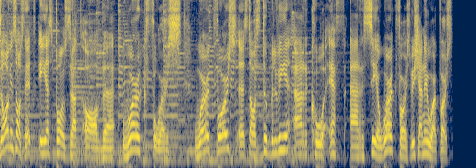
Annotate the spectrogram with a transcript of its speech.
Dagens avsnitt är sponsrat av eh, Workforce. Workforce eh, stavas W-R-K-F-R-C. Workforce, vi känner ju Workforce,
